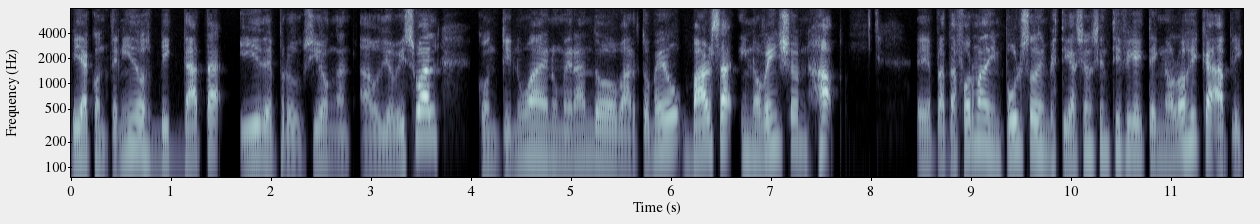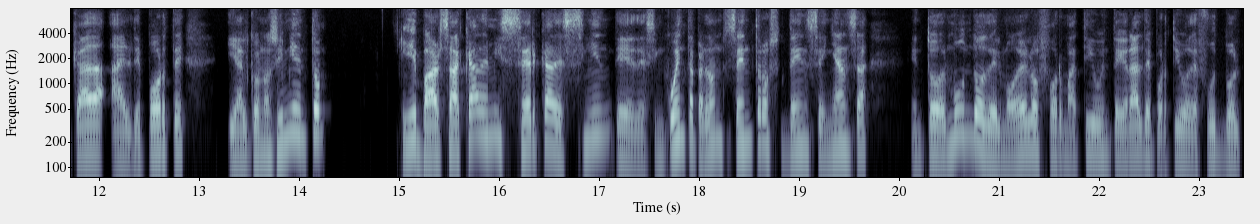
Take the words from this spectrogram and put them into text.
vía contenidos, big data y de producción audiovisual. Continúa enumerando Bartomeu, Barça Innovation Hub, eh, plataforma de impulso de investigación científica y tecnológica aplicada al deporte y al conocimiento. Y Barça Academy, cerca de, eh, de 50 perdón, centros de enseñanza en todo el mundo del modelo formativo integral deportivo de fútbol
